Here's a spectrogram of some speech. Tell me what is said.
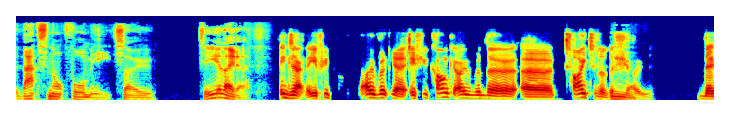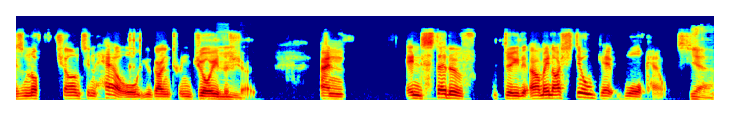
that's not for me. So see you later. Exactly. If you can't get over yeah, if you can't get over the uh, title of the Mm. show, there's not a chance in hell you're going to enjoy the Mm. show. And instead of dealing, I mean, I still get walkouts. Yeah.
